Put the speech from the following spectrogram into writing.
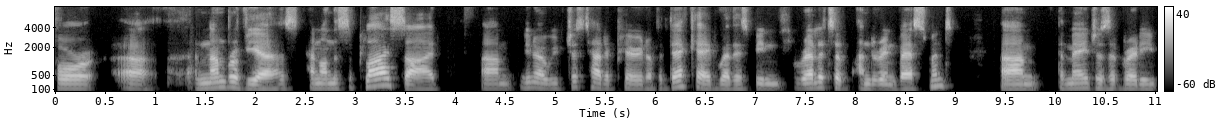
for uh, a number of years. And on the supply side, um, you know, we've just had a period of a decade where there's been relative underinvestment. Um, the majors have really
